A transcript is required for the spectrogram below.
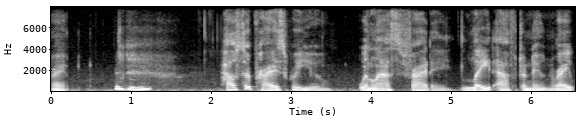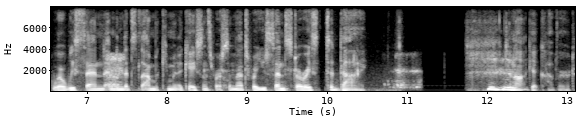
right? Mm-hmm. How surprised were you when last Friday, late afternoon, right, where we send, I mean, that's, I'm a communications person, that's where you send stories to die, Mm-hmm. to not get covered.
